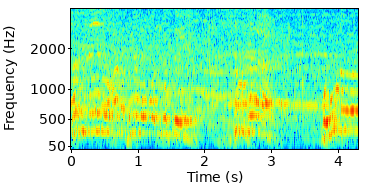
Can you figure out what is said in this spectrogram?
対0の判定をもちまして勝者ソーラー。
